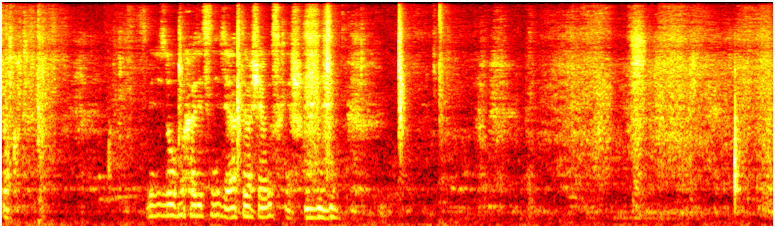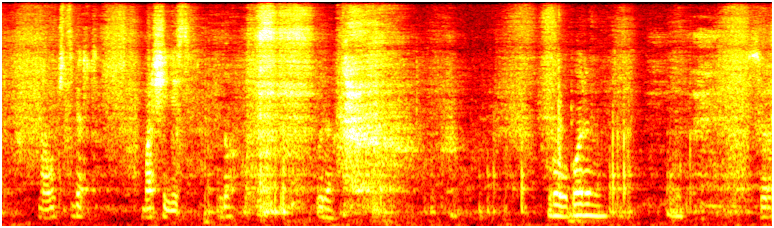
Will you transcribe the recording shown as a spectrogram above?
Все щелкает. Здесь долго находиться нельзя, ты вообще высохнешь. Лучше тебе тут борщи есть. Да. Куда? Голову положи. Все.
